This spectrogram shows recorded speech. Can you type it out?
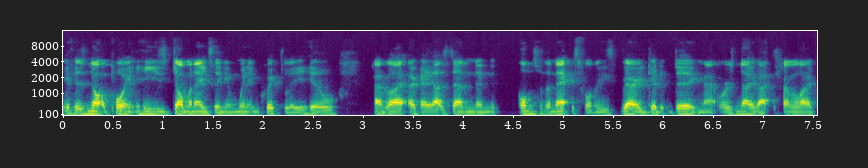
if there's not a point he's dominating and winning quickly, he'll kind of like, okay, that's done, and then on to the next one. He's very good at doing that. Whereas Novak's kind of like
